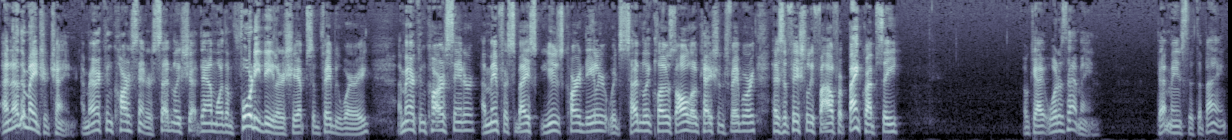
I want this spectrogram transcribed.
Another major chain, American Car Center, suddenly shut down more than 40 dealerships in February. American Car Center, a Memphis based used car dealer which suddenly closed all locations February, has officially filed for bankruptcy. Okay, what does that mean? That means that the bank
